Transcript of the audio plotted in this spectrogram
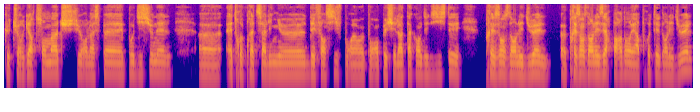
que tu regardes son match sur l'aspect positionnel, être près de sa ligne défensive pour pour empêcher l'attaquant d'exister, présence dans les duels, présence dans les airs pardon et âpreté dans les duels,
